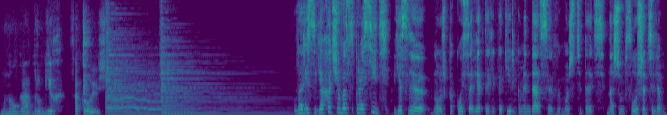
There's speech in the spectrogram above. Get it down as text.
много других сокровищ. Лариса, я хочу вас спросить, если, ну, какой совет или какие рекомендации вы можете дать нашим слушателям?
